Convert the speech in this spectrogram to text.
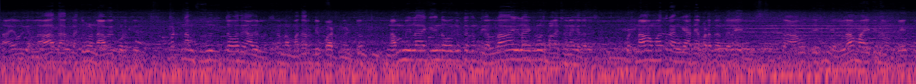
ಸಾಯೋರಿಗೆ ಎಲ್ಲ ದಾಖಲಾತಿಗಳು ನಾವೇ ಕೊಡ್ತೀವಿ. ಬಟ್ ನಮ್ಮ ಸುಸಜ್ಜಿತವಾದ ಯಾವುದಿಲ್ಲ ಸರ್ ನಮ್ಮ ಅದರ್ ಡಿಪಾರ್ಟ್ಮೆಂಟು. ನಮ್ಮ ಇಲಾಖೆಯಿಂದ ಹೋಗಿರ್ತಕ್ಕಂಥ ಎಲ್ಲ ಇಲಾಖೆಗಳು ಭಾಳ ಚೆನ್ನಾಗಿದ್ದಾರೆ ಸರ್. ಬಟ್ ನಾವು ಮಾತ್ರ ಹಂಗೆ ಅದೇ ಬಡತನದಲ್ಲೇ ಇದ್ದೀವಿ ಸೊ ಆ ಉದ್ದೇಶದಿಂದ ಎಲ್ಲ ಮಾಹಿತಿ ನಮ್ಗೆ ಬೇಕು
